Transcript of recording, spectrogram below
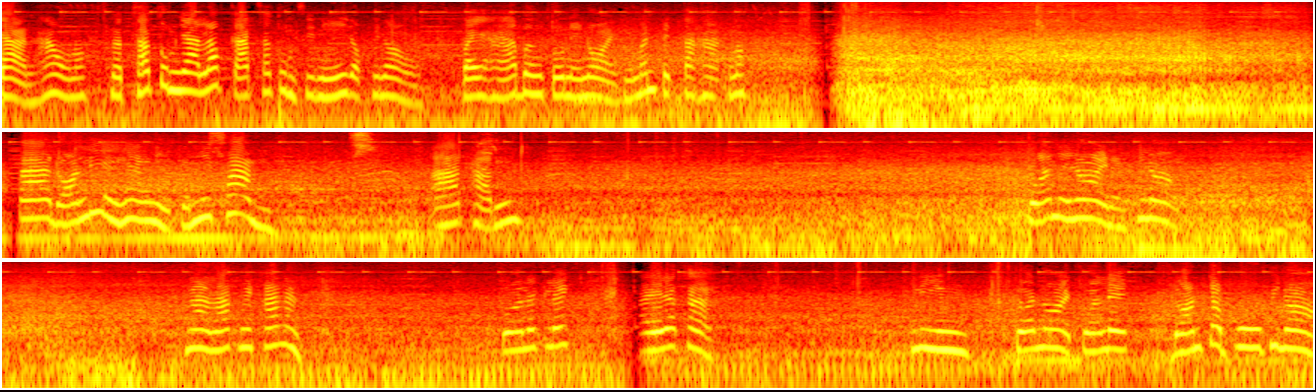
ย่านเฮาเนาะแบบสาวตุ่มยานล้วกัดสาวตุ่มสิหนี้ดอกพี่น้องไปหาเบิงตัวหน่อยๆที่มันเป็นตาหักเนาะตา ดอนเลี่ยงแห้งนี่ก็มีความอาถรรพ์ตัวน้อยๆนะพี่น้อง น่ารักไหมคะน่ะตัวเล็กๆไปแล้วค่ะลิงตัวน้อยตัวเล็ก ดอนจับปูพี่น้อง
